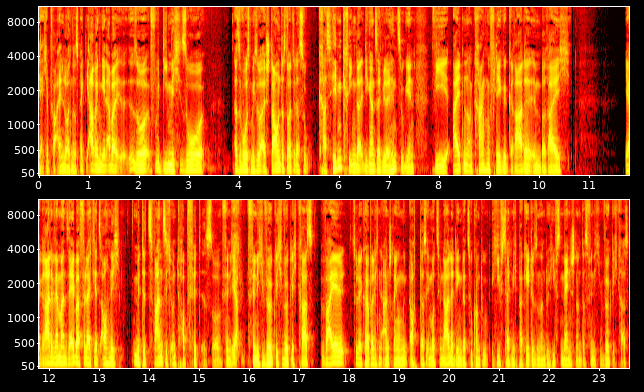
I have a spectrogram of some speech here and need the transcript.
ja, ich habe vor allen Leuten Respekt, die arbeiten gehen, aber so, die mich so, also wo es mich so erstaunt, dass Leute das so krass hinkriegen, da die ganze Zeit wieder hinzugehen, wie Alten- und Krankenpflege gerade im Bereich, ja, gerade wenn man selber vielleicht jetzt auch nicht Mitte 20 und topfit ist, so finde ich, ja. finde ich wirklich, wirklich krass, weil zu der körperlichen Anstrengung auch das emotionale Ding dazu kommt, du hiefst halt nicht Pakete, sondern du hiefst Menschen und das finde ich wirklich krass.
